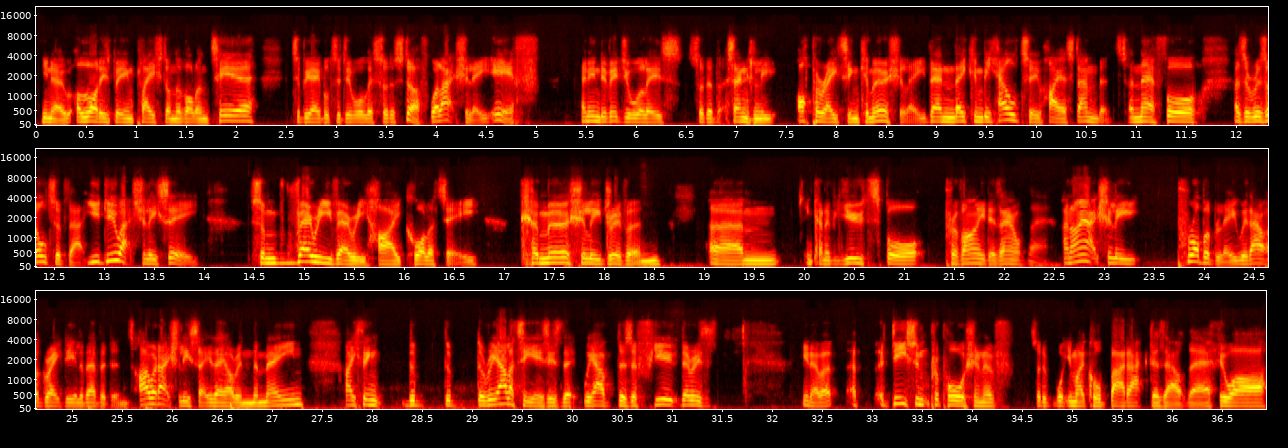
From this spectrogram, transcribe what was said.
you know, a lot is being placed on the volunteer to be able to do all this sort of stuff. Well, actually, if an individual is sort of essentially operating commercially, then they can be held to higher standards. And therefore, as a result of that, you do actually see some very, very high quality, commercially driven, um, kind of youth sport providers out there. And I actually probably without a great deal of evidence i would actually say they are in the main i think the the, the reality is is that we have there's a few there is you know a, a, a decent proportion of sort of what you might call bad actors out there who are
